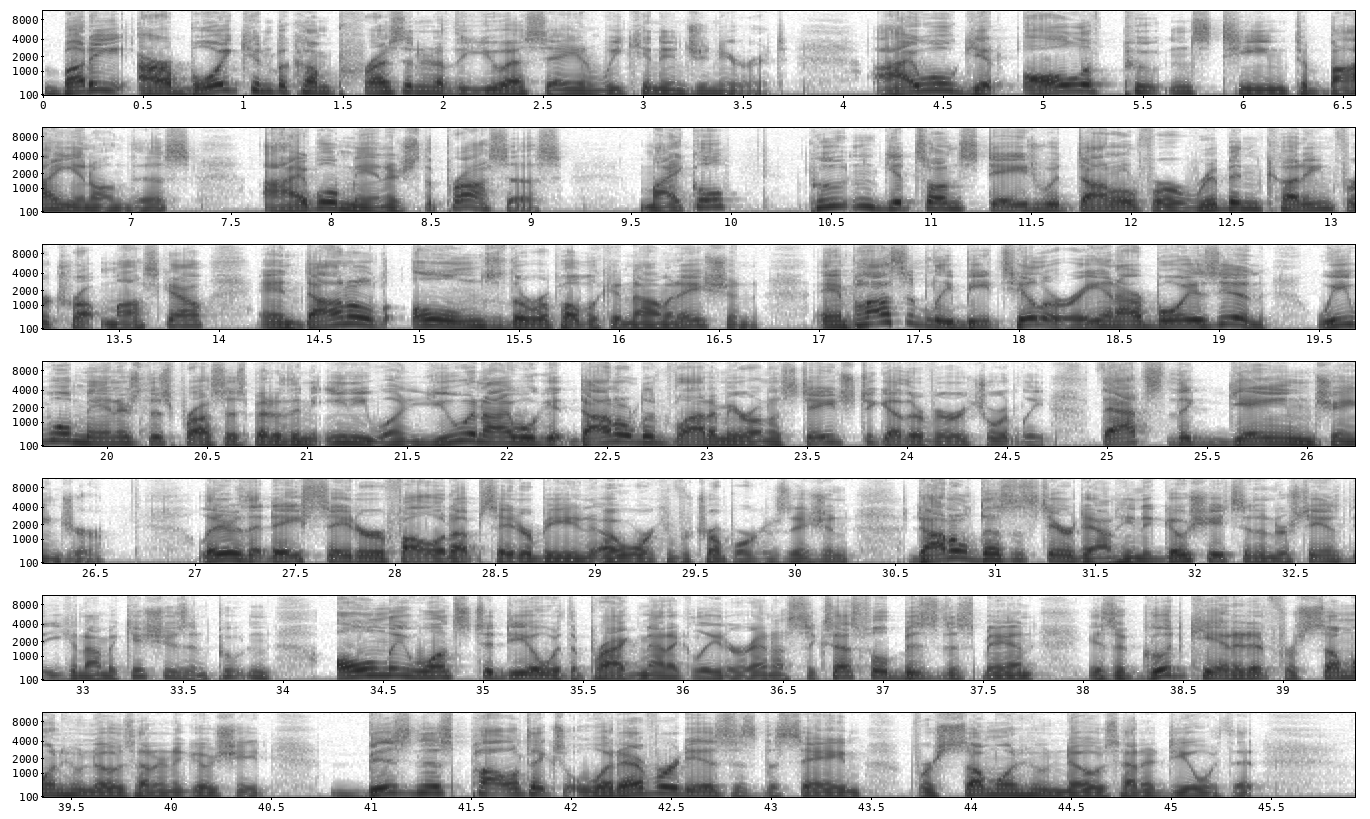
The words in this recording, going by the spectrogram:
Buddy, our boy can become president of the USA and we can engineer it. I will get all of Putin's team to buy in on this. I will manage the process. Michael, Putin gets on stage with Donald for a ribbon cutting for Trump Moscow, and Donald owns the Republican nomination and possibly beats Hillary, and our boy is in. We will manage this process better than anyone. You and I will get Donald and Vladimir on a stage together very shortly. That's the game changer. Later that day, Sater followed up, Sater being uh, working for Trump organization. Donald doesn't stare down. He negotiates and understands the economic issues, and Putin only wants to deal with the pragmatic leader. And a successful businessman is a good candidate for someone who knows how to negotiate. Business, politics, whatever it is, is the same for someone who knows how to deal with it.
